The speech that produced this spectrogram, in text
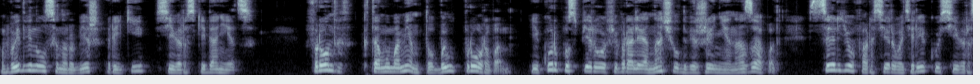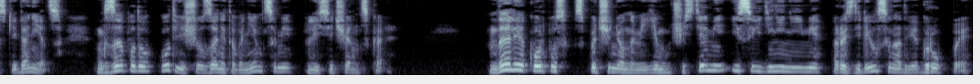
выдвинулся на рубеж реки Северский Донец. Фронт к тому моменту был прорван, и корпус 1 февраля начал движение на запад с целью форсировать реку Северский Донец, к западу от еще занятого немцами Лисичанска. Далее корпус с подчиненными ему частями и соединениями разделился на две группы,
